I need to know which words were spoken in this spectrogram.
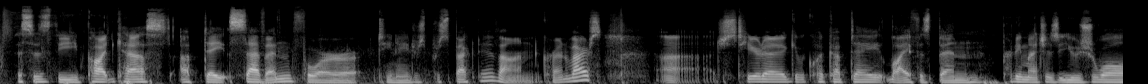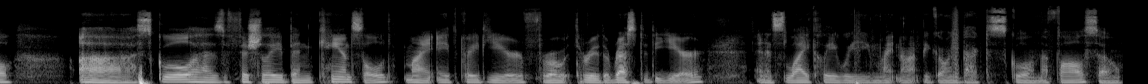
This is the podcast update seven for Teenagers' Perspective on coronavirus. Uh, just here to give a quick update. Life has been pretty much as usual. Uh, school has officially been canceled my eighth grade year for through the rest of the year, and it's likely we might not be going back to school in the fall. So,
